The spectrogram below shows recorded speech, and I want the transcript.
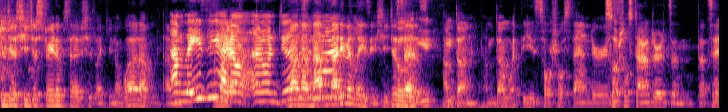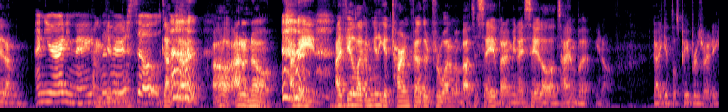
She just she just straight up said she's like, you know what, I'm I'm lazy. I don't. I don't want to do it. no, this no, not, anymore. not even lazy. She just says, you- "I'm done. I'm done with these social standards." Social standards and that's it. I'm And you're already married I'm with her, it- so. got that. oh, I don't know. I mean, I feel like I'm gonna get tarred and feathered for what I'm about to say, but I mean, I say it all the time. But you know, gotta get those papers ready.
